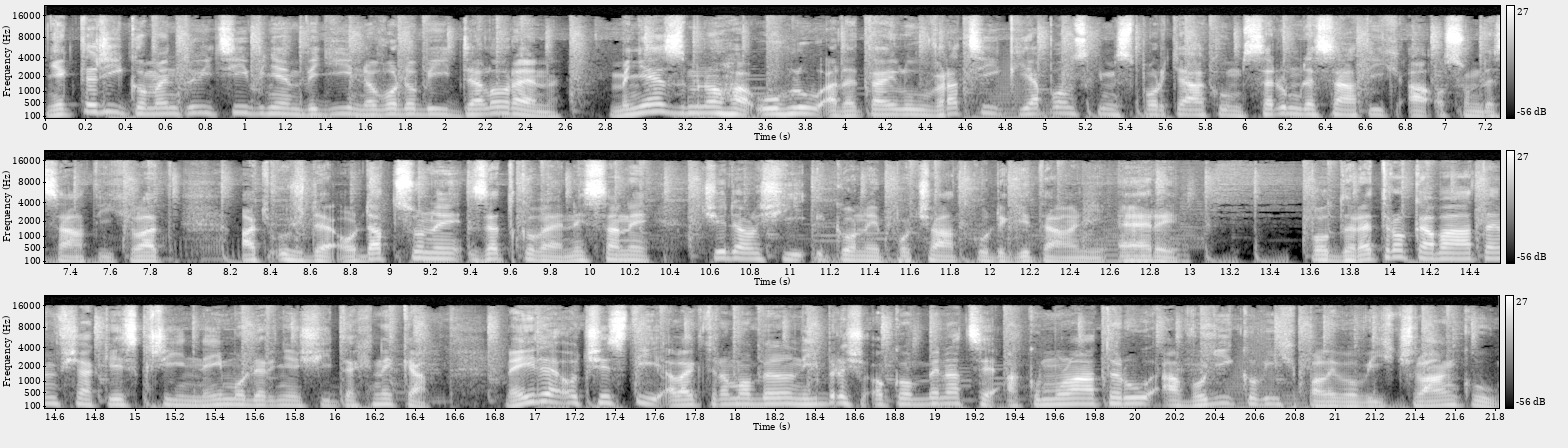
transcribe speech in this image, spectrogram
Někteří komentující v něm vidí novodobý DeLorean. Mě z mnoha úhlů a detailů vrací k japonským sportákům 70. a 80. let, ať už jde o Datsuny, Zetkové Nissany či další ikony počátku digitální éry. Pod retro kabátem však jiskří nejmodernější technika. Nejde o čistý elektromobil, nýbrž o kombinaci akumulátorů a vodíkových palivových článků.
